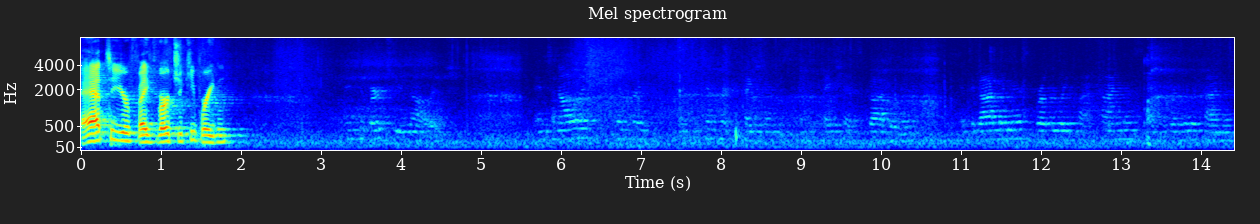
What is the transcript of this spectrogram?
Add to your faith virtue. Keep reading. and to virtue knowledge, and to knowledge temperance, and to temperance patience, and to patience godliness, and to godliness brotherly ki- kindness, and to brotherly kindness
